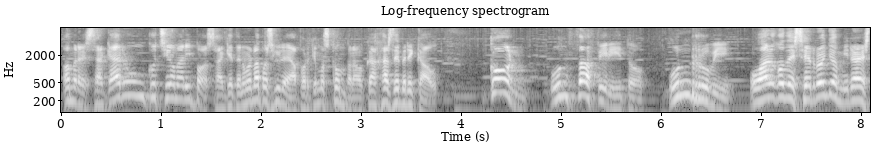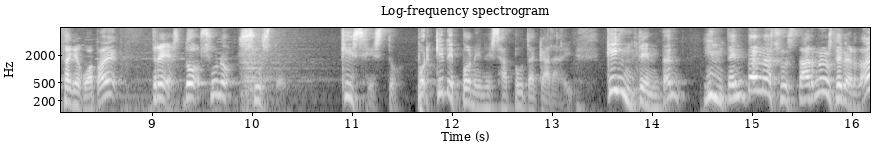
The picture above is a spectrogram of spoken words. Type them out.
Hombre, sacar un cuchillo mariposa Que tenemos la posibilidad porque hemos comprado cajas de breakout Con un zafirito un rubí o algo de ese rollo, mirad esta que guapa, ¿eh? 3, 2, 1, susto. ¿Qué es esto? ¿Por qué le ponen esa puta cara ahí? ¿Qué intentan? ¿Intentan asustarnos de verdad?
